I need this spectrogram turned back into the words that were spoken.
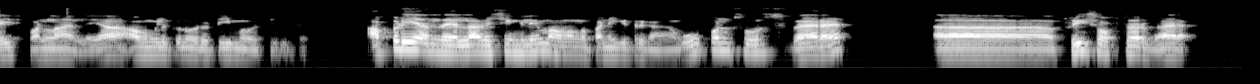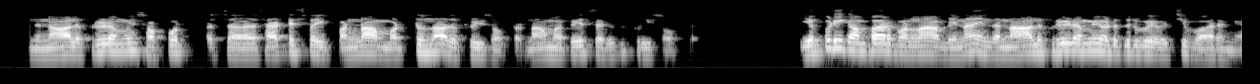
ரைஸ் பண்ணலாம் இல்லையா? அவங்களுக்குன்னு ஒரு டீமை வச்சுக்கிட்டு. அப்படி அந்த எல்லா விஷயங்களையும் அவங்க பண்ணிக்கிட்டு இருக்காங்க. ஓப்பன் சோர்ஸ் வேற ஃப்ரீ சாஃப்ட்வேர் வேற. இந்த நாலு ஃப்ரீடமையும் சப்போர்ட் சாட்டிஸ்ஃபை பண்ணா மட்டும்தான் அது ஃப்ரீ சாஃப்ட்வேர் நாம பேசுறது ஃப்ரீ சாஃப்ட்வேர் எப்படி கம்பேர் பண்ணலாம் அப்படின்னா இந்த நாலு ஃப்ரீடமையும் எடுத்துட்டு போய் வச்சு பாருங்க.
